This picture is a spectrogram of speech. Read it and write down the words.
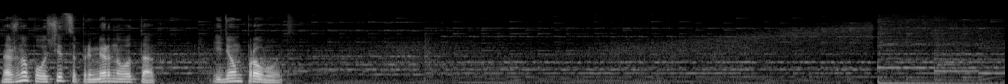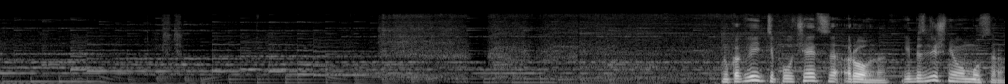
Должно получиться примерно вот так. Идем пробовать. Но ну, как видите получается ровно и без лишнего мусора.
